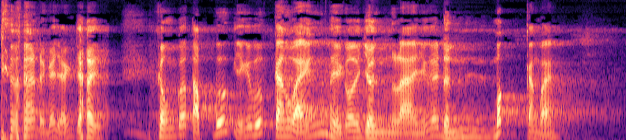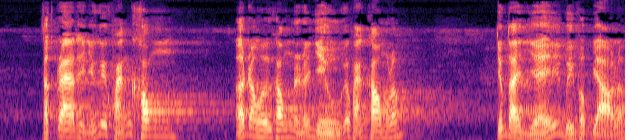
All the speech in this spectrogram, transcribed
Đừng có dẫn chơi không có tập bước những cái bước căn bản thì coi dừng là những cái định mất căn bản. Thật ra thì những cái khoảng không ở trong hư không này nó nhiều cái khoảng không lắm. Chúng ta dễ bị phục vào lắm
